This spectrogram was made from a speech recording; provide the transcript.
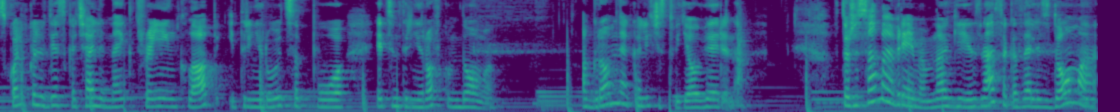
Сколько людей скачали Nike Training Club и тренируются по этим тренировкам дома. Огромное количество, я уверена. В то же самое время многие из нас оказались дома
